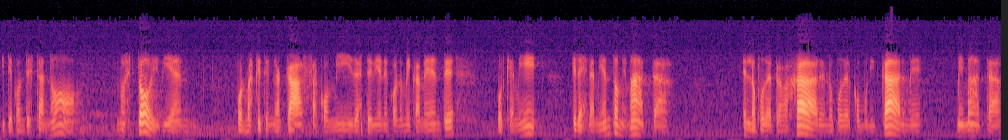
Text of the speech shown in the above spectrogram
y te contesta, no, no estoy bien, por más que tenga casa, comida, esté bien económicamente, porque a mí el aislamiento me mata, el no poder trabajar, el no poder comunicarme, me mata.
